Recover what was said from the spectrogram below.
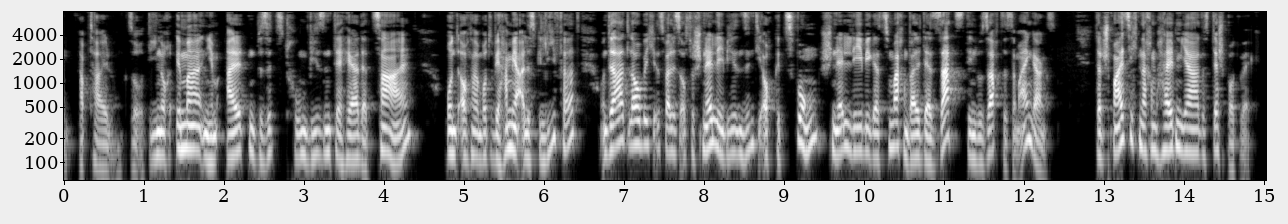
Controlling-Abteilung, so die noch immer in ihrem alten Besitztum, wir sind der Herr der Zahlen und auch nach dem Motto, wir haben ja alles geliefert. Und da glaube ich, ist, weil es auch so schnelllebig ist, sind die auch gezwungen, schnelllebiger zu machen, weil der Satz, den du sagtest am Eingangs, dann schmeiße ich nach einem halben Jahr das Dashboard weg.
